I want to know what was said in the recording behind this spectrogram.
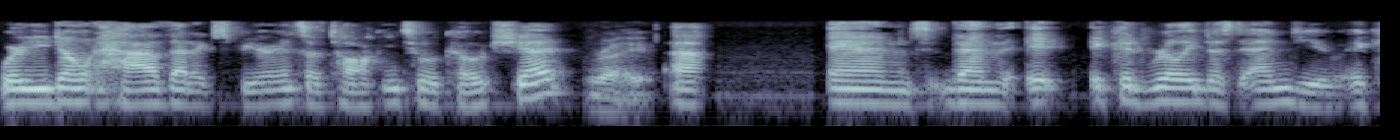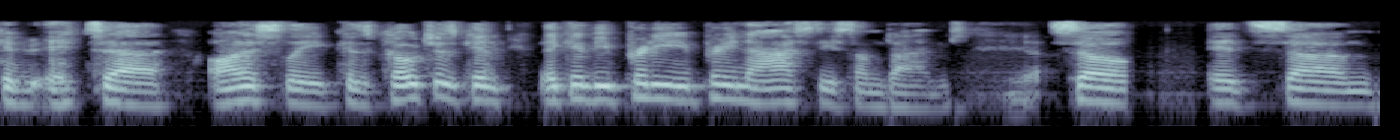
where you don't have that experience of talking to a coach yet Right. and then it, it could really just end you it could it uh, honestly because coaches can they can be pretty pretty nasty sometimes Yeah. so it's um,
